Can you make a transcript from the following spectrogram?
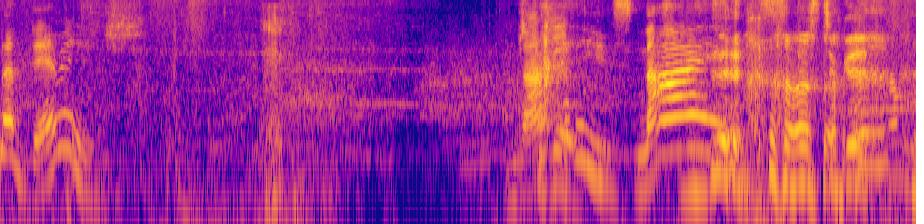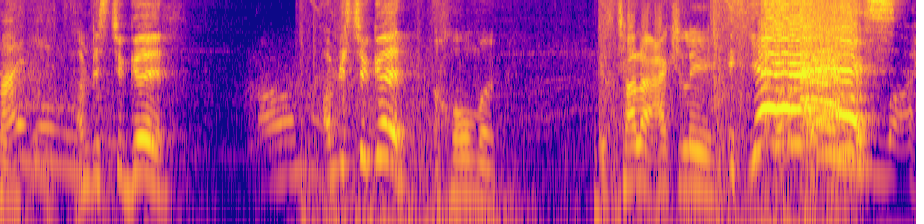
How you not damage? I'm just good. Nice, nice. I'm just too good. How my damage? I'm just too good. Oh my. I'm just too good. Oh my. Is Tyler actually? Yes! Oh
